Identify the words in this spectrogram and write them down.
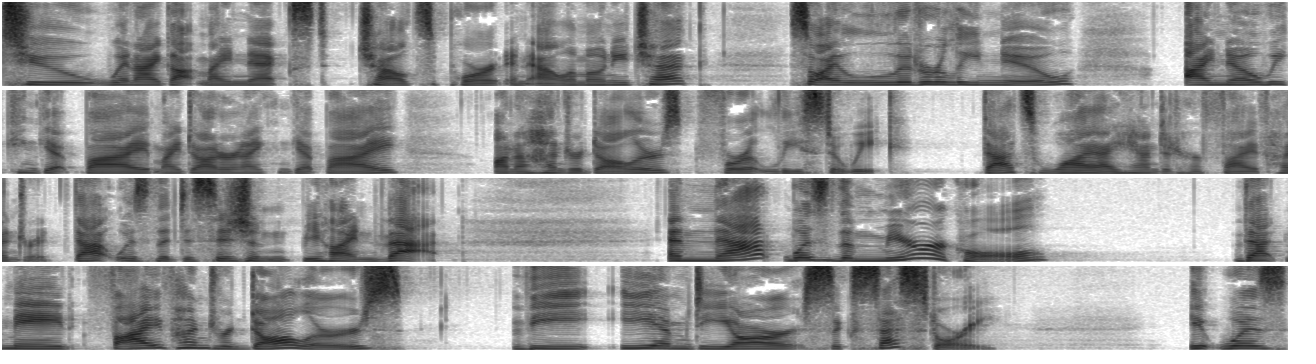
to when I got my next child support and alimony check. So I literally knew I know we can get by, my daughter and I can get by on $100 for at least a week. That's why I handed her 500. That was the decision behind that. And that was the miracle that made $500 the EMDR success story. It was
